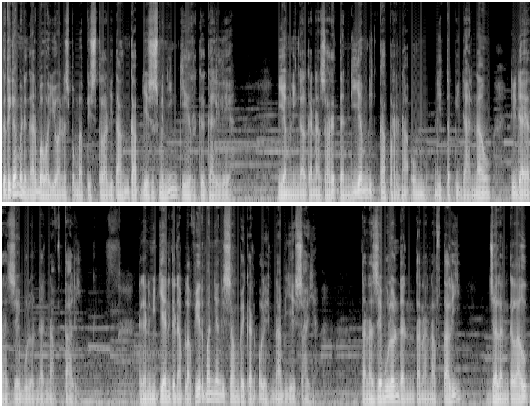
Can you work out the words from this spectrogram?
Ketika mendengar bahwa Yohanes Pembaptis telah ditangkap, Yesus menyingkir ke Galilea. Ia meninggalkan Nazaret dan diam di Kapernaum di tepi danau di daerah Zebulon dan Naftali. Dengan demikian genaplah firman yang disampaikan oleh Nabi Yesaya. Tanah Zebulon dan tanah Naftali, jalan ke laut,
